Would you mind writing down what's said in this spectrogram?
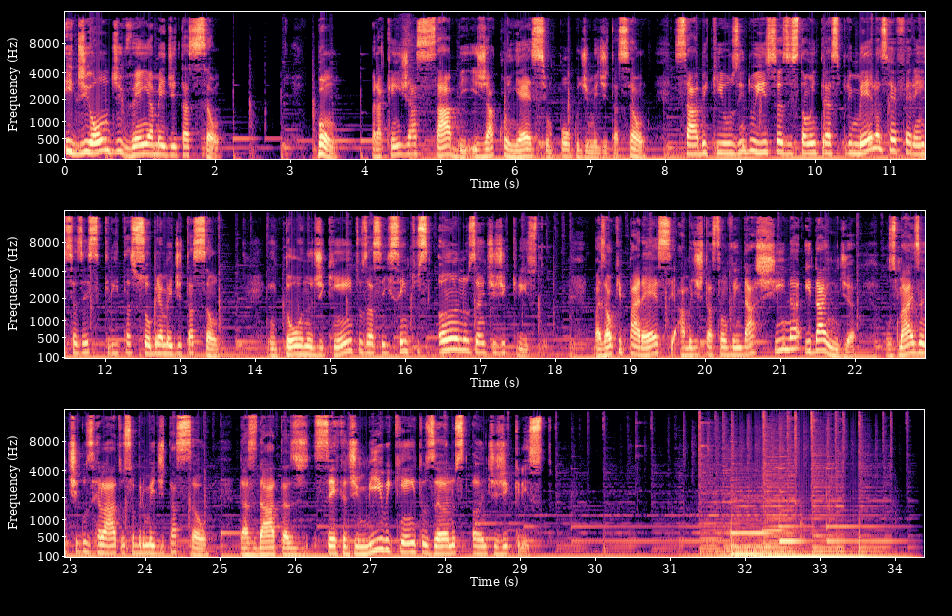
E de onde vem a meditação? Bom, para quem já sabe e já conhece um pouco de meditação, sabe que os hinduístas estão entre as primeiras referências escritas sobre a meditação, em torno de 500 a 600 anos antes de Cristo. Mas ao que parece, a meditação vem da China e da Índia, os mais antigos relatos sobre meditação, das datas cerca de 1500 anos antes de Cristo.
